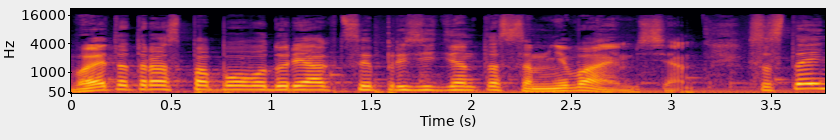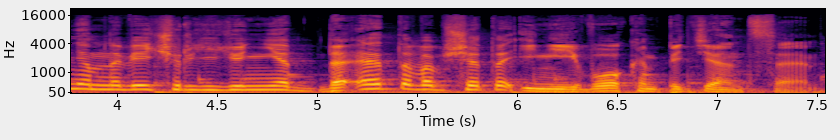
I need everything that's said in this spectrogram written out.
В этот раз по поводу реакции президента сомневаемся. Состоянием на вечер ее нет, да это вообще-то и не его компетенция.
